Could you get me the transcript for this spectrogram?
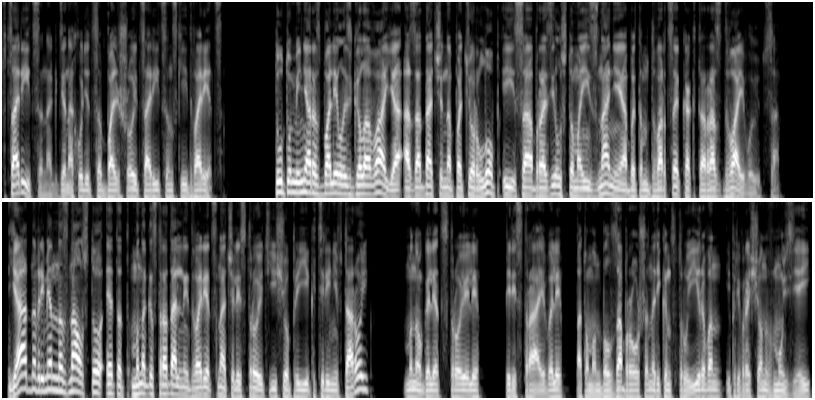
в Царицыно, где находится Большой Царицынский дворец. Тут у меня разболелась голова, я озадаченно потер лоб и сообразил, что мои знания об этом дворце как-то раздваиваются. Я одновременно знал, что этот многострадальный дворец начали строить еще при Екатерине II, много лет строили, перестраивали, потом он был заброшен, реконструирован и превращен в музей.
